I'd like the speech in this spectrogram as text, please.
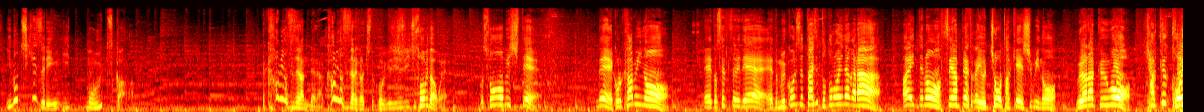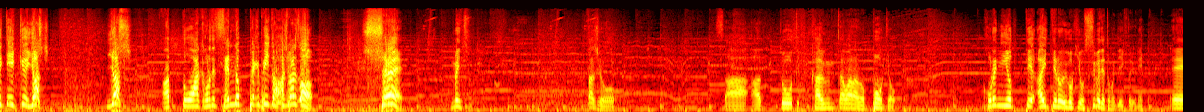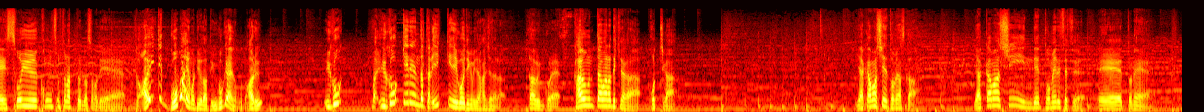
命削りもう撃つか?神の説なんだよな。神の説あるからちょっとこれ一応装備だわこれ。これ装備して。でこの神のえーと説理で、えー、と向こうに体勢整いながら相手の1800とかいう超高い守備のうららくんを100超えていく。よし!よし!あとはこれで1600ピート始まるぞ!シェイメイツ来たでしょさあ圧倒的カウンターワナの暴挙。これによって相手の動きを全て止めていくというね、えー、そういうコンセプトになっておりますので相手5枚も手をだって動けないのことある？動,、まあ、動けるんだったら一気に動いていくみたいな感じな。ら多分これ。カウンターワナできたからこっちが。やかましいで止めますか。やかましいんで止める説。えー、っとね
